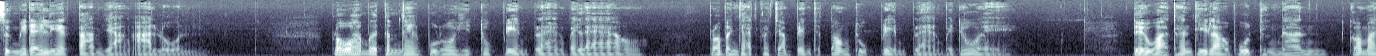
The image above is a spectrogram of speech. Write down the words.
ซึ่งไม่ได้เรียกตามอย่างอาโลนเพราะว่าเมื่อตำแหน่งปุโรหิตถูกเปลี่ยนแปลงไปแล้ว เพราะบัญญัติก็จำเป็นจะต้องถูกเปลี่ยนแปลงไปด้วย โดยว่าท่านที่เราพูดถึงนั้นก็มา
